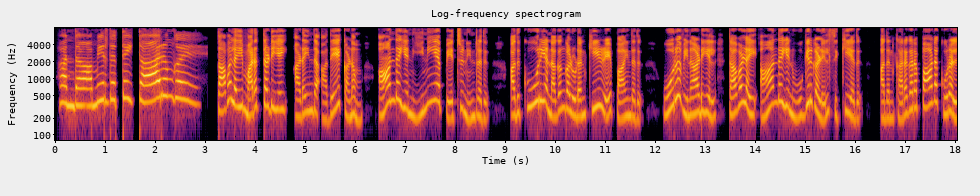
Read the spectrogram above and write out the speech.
அந்த அமிர்தத்தை தாருங்கள். தவளை மரத்தடியை அடைந்த அதே கணம் ஆந்தையின் இனிய பேச்சு நின்றது. அது கூரிய நகங்களுடன் கீழே பாய்ந்தது. ஒரு வினாடியில் தவளை ஆந்தையின் உகிர்களில் சிக்கியது. அதன் கரகரப்பான குரல்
